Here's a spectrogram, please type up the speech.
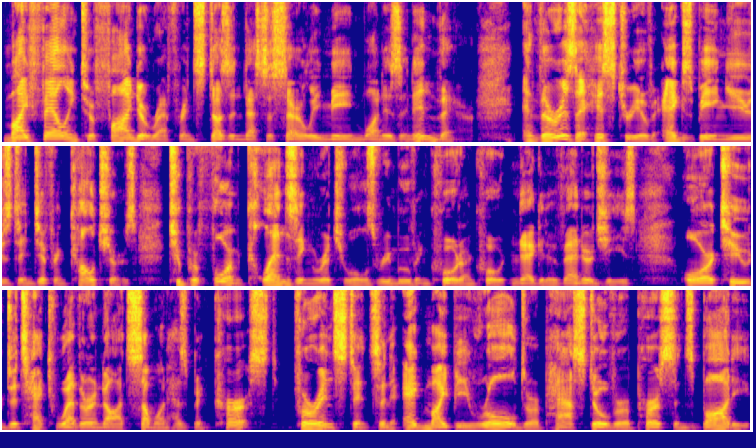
My failing to find a reference doesn't necessarily mean one isn't in there. And there is a history of eggs being used in different cultures to perform cleansing rituals, removing quote unquote negative energies, or to detect whether or not someone has been cursed. For instance, an egg might be rolled or passed over a person's body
